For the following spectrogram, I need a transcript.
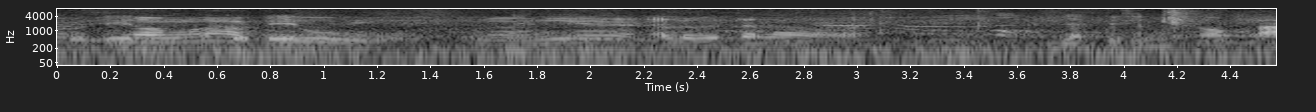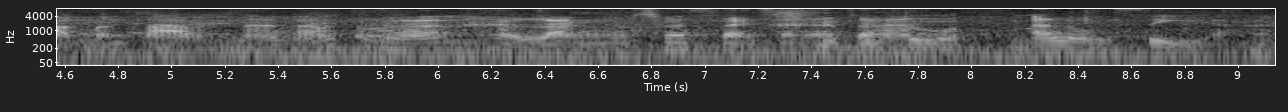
โกลเด้นน้องหลับโกลเด้อนยู่น้องเนี่ยอเลิตลอดนี่อยากแต่ฉันชอบปาร์คแบบตามันหน้าตาตลกแล้วหันหลังช่วยใส่ชนะจ๊ะดูด อารมณ์เสียค่ะ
